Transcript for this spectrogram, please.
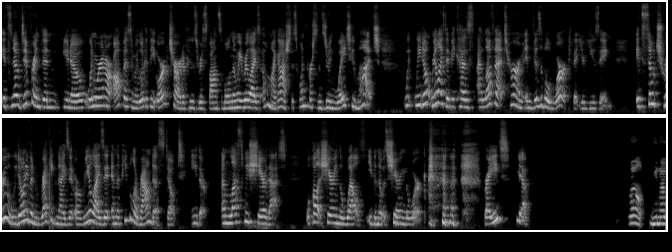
it's no different than you know when we're in our office and we look at the org chart of who's responsible and then we realize oh my gosh this one person's doing way too much. We, we don't realize it because i love that term invisible work that you're using. It's so true we don't even recognize it or realize it and the people around us don't either unless we share that. We'll call it sharing the wealth even though it's sharing the work. Right? Yeah well, you know,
